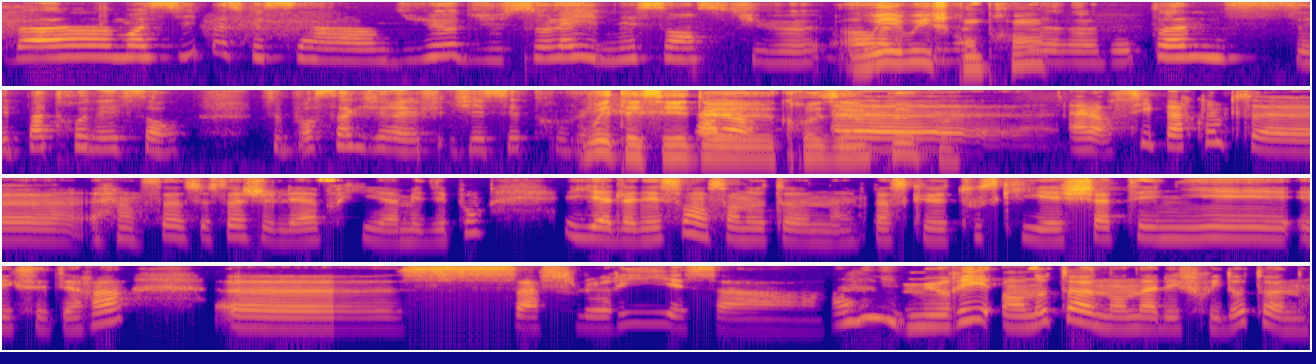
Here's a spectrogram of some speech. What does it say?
Bah, moi aussi, parce que c'est un dieu du soleil naissant, si tu veux. Or, Oui, oui, je comprends. de- d'automne, c'est pas trop naissant. C'est pour ça que j'ai essayé de trouver. Oui, t'as essayé de Alors, creuser un peu, quoi. Alors si par contre, euh, ça, ça, ça, je l'ai appris à mes dépens, il y a de la naissance en automne, parce que tout ce qui est châtaignier, etc., euh, ça fleurit et ça Ah oui, mûrit en automne. On a les fruits d'automne.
